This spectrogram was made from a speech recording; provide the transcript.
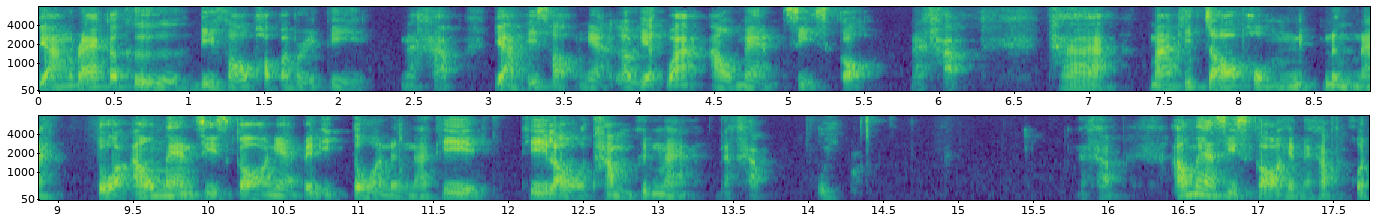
อย่างแรกก็คือ default probability นะครับอย่างที่2เนี่ยเราเรียกว่า outman C score นะครับถ้ามาที่จอผมนิดหนึ่งนะตัว outman C score เนี่ยเป็นอีกตัวหนึ่งนะที่ที่เราทำขึ้นมานะครับอุ้ยนะครับ outman C score เห็นไหมครับทุกคน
